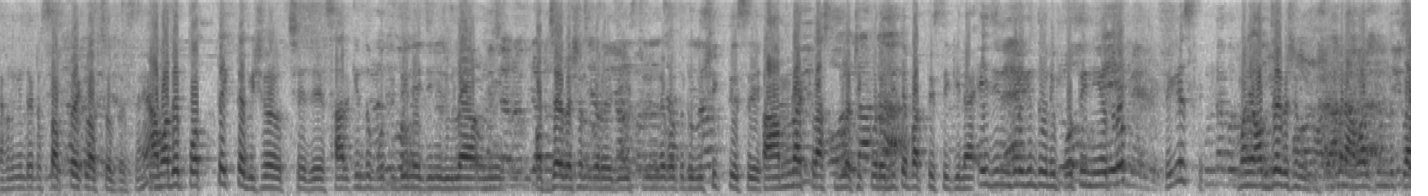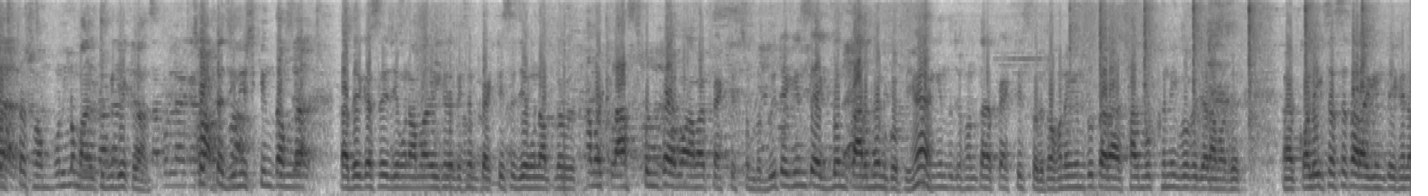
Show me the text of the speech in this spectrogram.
এখন কিন্তু একটা সফটওয়্যার ক্লাস চলতেছে হ্যাঁ? আমাদের প্রত্যেকটা বিষয় হচ্ছে যে স্যার কিন্তু প্রতিদিন এই জিনিসগুলা উনি অবজারভেশন করে যে স্টুডেন্টরা কতটুকু শিখতেছে আমরা ক্লাসগুলো ঠিক করে নিতে পারতেছি কিনা, এই জিনিসগুলো কিন্তু উনি প্রতিনিয়ত, ঠিক আছে? মানে অবজারভেশন করতেছে। মানে আমার কিন্তু ক্লাসটা সম্পূর্ণ মাল্টিমিডিয়া ক্লাস প্রত্যেকটা জিনিস কিন্তু আমরা তাদের কাছে যেমন আমার এখানে দেখেন প্র্যাকটিসে যেমন আপনার আমার ক্লাসরুমটা এবং আমার প্র্যাকটিস রুমটা দুইটা কিন্তু একদম কার্বন কপি হ্যাঁ? কিন্তু যখন তারা প্র্যাকটিস করে তখন কিন্তু তারা সার্বক্ষণিকভাবে যারা আমাদের কলিগস আছে তারা কিন্তু এখানে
